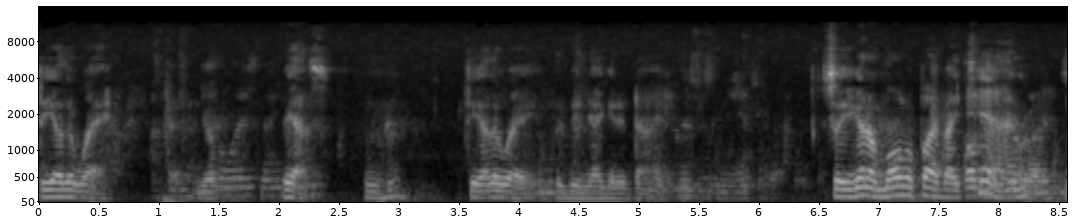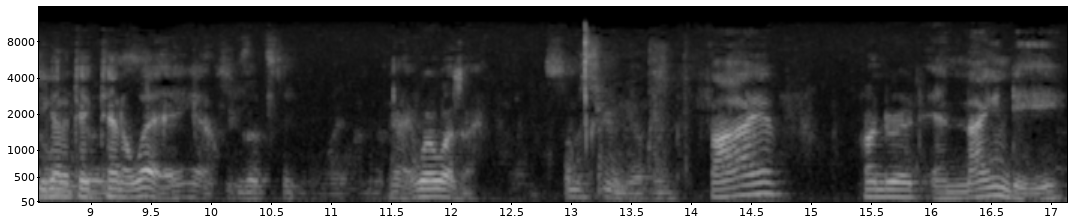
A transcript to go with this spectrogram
The other way, The other way is negative? yes. hmm The other way would be negative nine. This is the answer. So you're gonna multiply by Okay, you're ten, right. you gotta take ten away, yeah. Because that's taken away All right, where was I? I'm just screwing you up. Five hundred and ninety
